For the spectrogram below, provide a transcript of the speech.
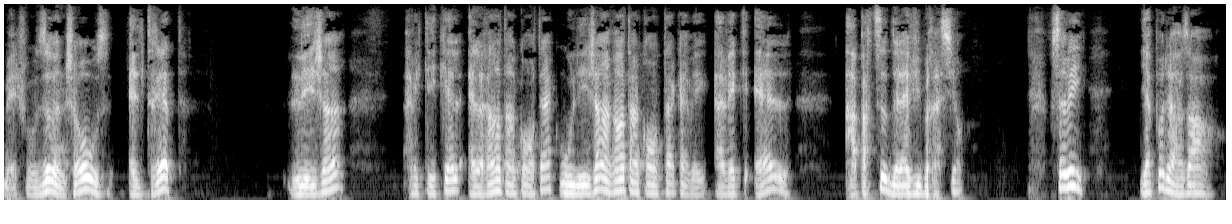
Mais je vais vous dire une chose, elle traite les gens avec lesquels elle rentre en contact ou les gens rentrent en contact avec, avec elle à partir de la vibration. Vous savez, il n'y a pas de hasard.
